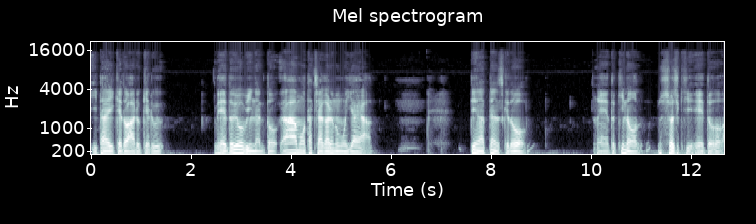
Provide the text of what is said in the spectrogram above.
痛いけど歩ける。で、土曜日になると、ああ、もう立ち上がるのも嫌や。ってなったんですけど、えっ、と、昨日、正直、えっ、と、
